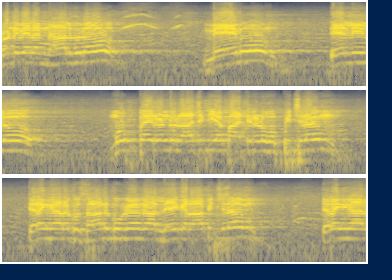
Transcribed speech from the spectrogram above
రెండు వేల నాలుగులో మేము ఢిల్లీలో ముప్పై రెండు రాజకీయ పార్టీలను ఒప్పించడం. తెలంగాణకు సానుకూలంగా లేఖ రాపించడం. తెలంగాణ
